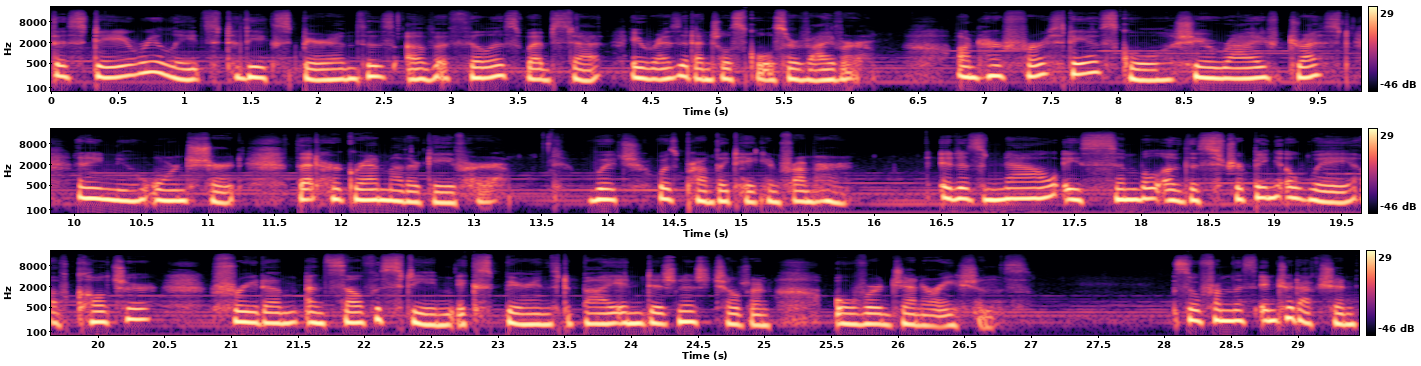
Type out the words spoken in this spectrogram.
This day relates to the experiences of Phyllis Webstad, a residential school survivor. On her first day of school, she arrived dressed in a new orange shirt that her grandmother gave her, which was promptly taken from her. It is now a symbol of the stripping away of culture, freedom, and self esteem experienced by Indigenous children over generations. So, from this introduction,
